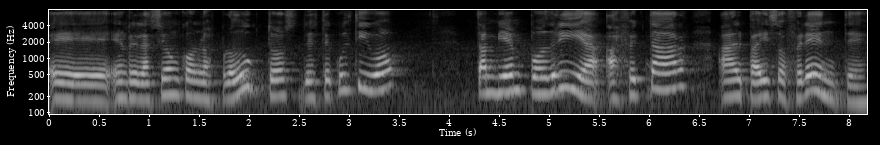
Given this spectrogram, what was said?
eh, en relación con los productos de este cultivo, también podría afectar al país oferente.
